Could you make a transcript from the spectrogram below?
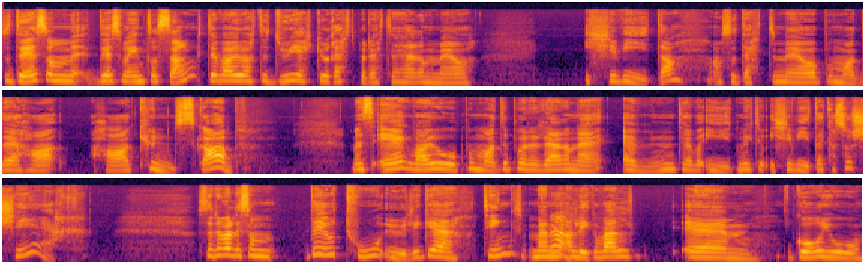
Så det som, det som er interessant, det var jo at du gikk jo rett på dette her med å ikke vite. Altså dette med å på en måte ha, ha kunnskap. Mens jeg var jo på en måte på det der evnen til å være ydmyk til å ikke vite hva som skjer. Så det var liksom Det er jo to ulike ting, men Ja. allikevel eh, går jo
